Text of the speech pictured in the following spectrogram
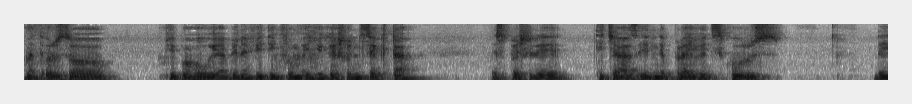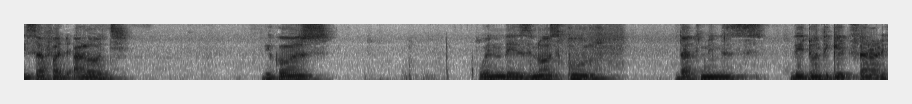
but also people who are benefiting from education sector, especially teachers in the private schools, they suffered a lot because when there is no school, that means they don't get salary.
